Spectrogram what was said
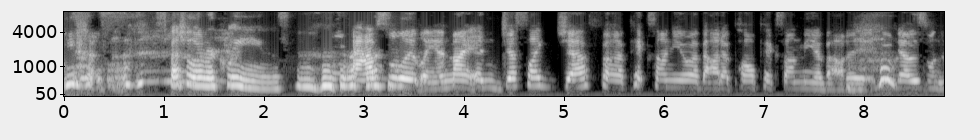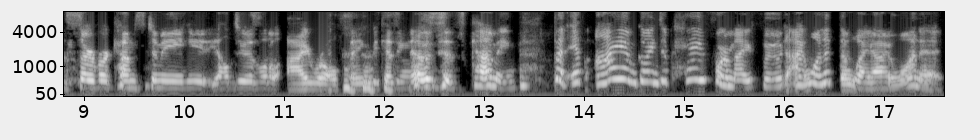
yes. Special order queens. Absolutely. And my and just like Jeff uh, picks on you about it, Paul picks on me about it. He knows when the server comes to me, he, he'll do his little eye roll thing because he knows it's coming. But if I am going to pay for my food, I want it the way I want it.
